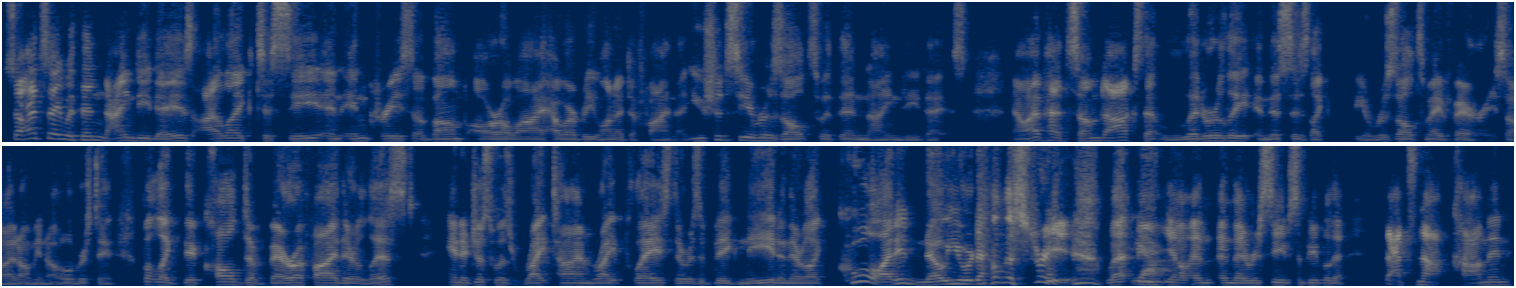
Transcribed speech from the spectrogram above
So I'd say within 90 days, I like to see an increase, a bump, ROI, however you want to define that. You should see results within 90 days. Now I've had some docs that literally, and this is like you know, results may vary, so I don't mean to overstate, but like they're called to verify their list and it just was right time, right place. There was a big need, and they were like, "Cool, I didn't know you were down the street. Let me, yeah. you know." And, and they received some people that that's not common.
